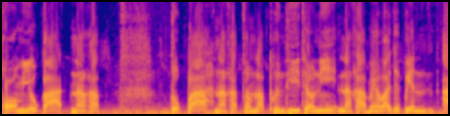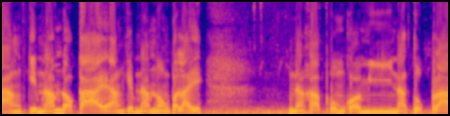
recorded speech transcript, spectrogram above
พอมีโอกาสนะครับตกปลานะครับสำหรับพื้นที่แถวนี้นะครับ ไม่ว่าจะเป็นอ่างเก็บน้ำดอกกาย อ่างเก็บน้ำหนองปลาไหลนะครับ ผมก็มีนักตกปลา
